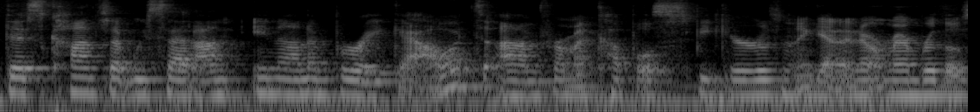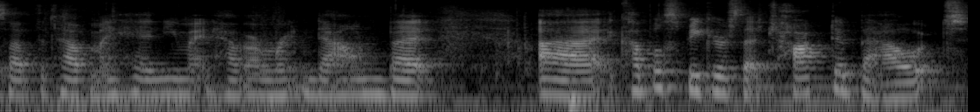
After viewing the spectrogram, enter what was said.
this concept we sat on in on a breakout um, from a couple speakers, and again, I don't remember those off the top of my head. You might have them written down, but uh, a couple speakers that talked about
